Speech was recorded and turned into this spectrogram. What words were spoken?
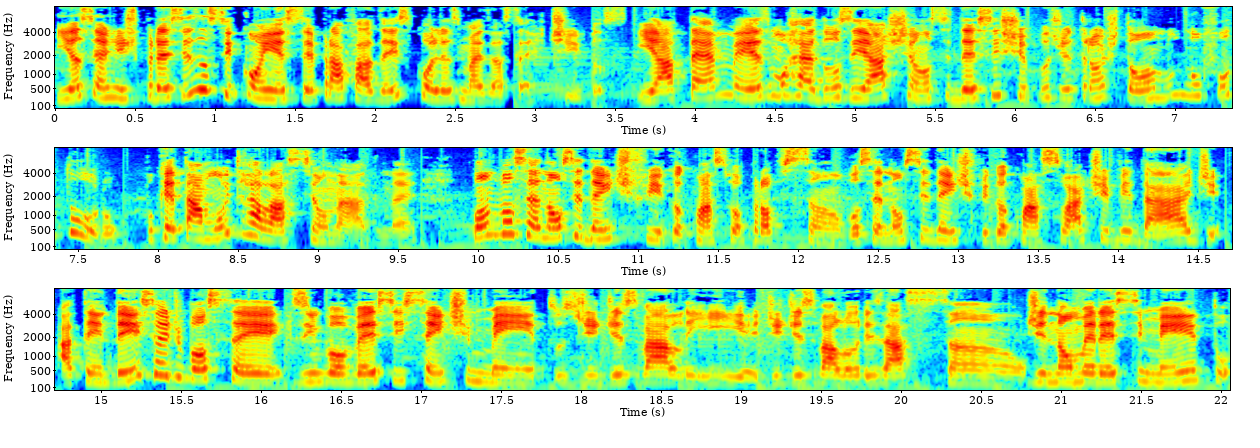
E assim, a gente precisa se conhecer para fazer escolhas mais assertivas. E até mesmo reduzir a chance desses tipos de transtorno no futuro. Porque tá muito relacionado, né? Quando você não se identifica com a sua profissão, você não se identifica com a sua atividade, a tendência de você desenvolver esses sentimentos de desvalia, de desvalorização, de não merecimento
